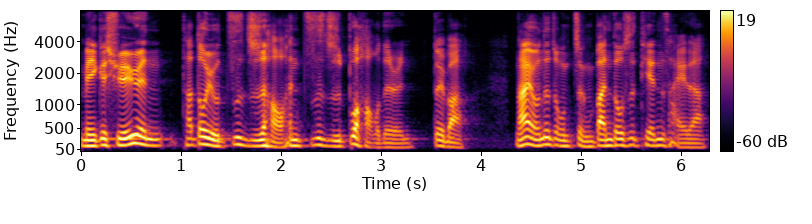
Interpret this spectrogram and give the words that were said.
每个学院他都有资质好和资质不好的人，对吧？哪有那种整班都是天才的？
